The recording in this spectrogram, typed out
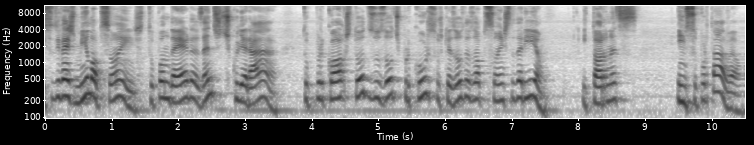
E se tu tiveres mil opções, tu ponderas, antes de escolher A, tu percorres todos os outros percursos que as outras opções te dariam. E torna-se insuportável.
